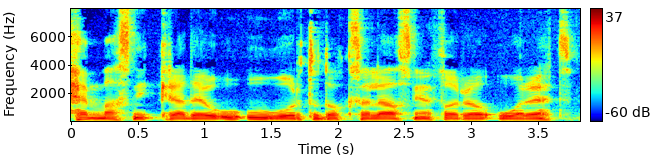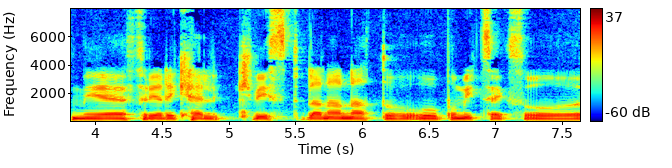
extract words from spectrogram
hemmasnickrade och oortodoxa lösningar förra året med Fredrik Hellqvist bland annat och, och på mittsex och,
